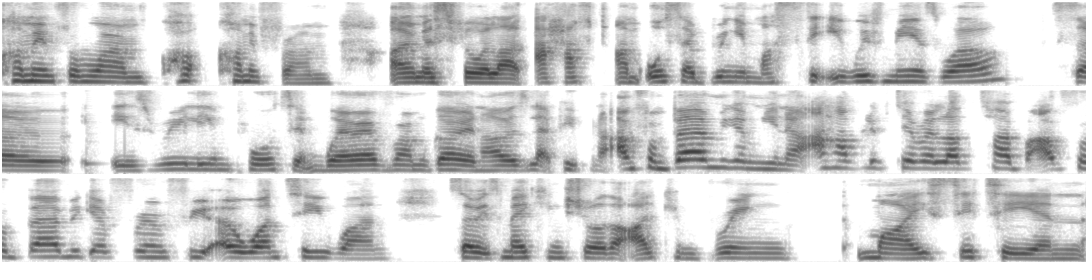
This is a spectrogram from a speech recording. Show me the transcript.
coming from where I'm co- coming from I almost feel like I have to, I'm also bringing my city with me as well so it's really important wherever I'm going. I always let people know I'm from Birmingham. You know, I have lived here a long time, but I'm from Birmingham through and through 0121. So it's making sure that I can bring my city and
